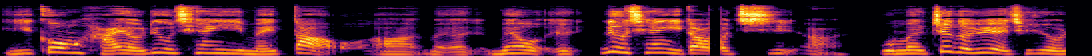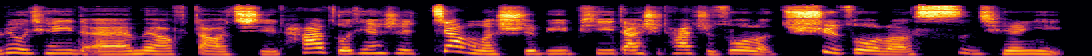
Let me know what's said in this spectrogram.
一共还有六千亿没到啊，没没有呃六千亿到期啊，我们这个月其实有六千亿的 Mf 到期，它昨天是降了十 BP，但是它只做了续做了四千亿。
